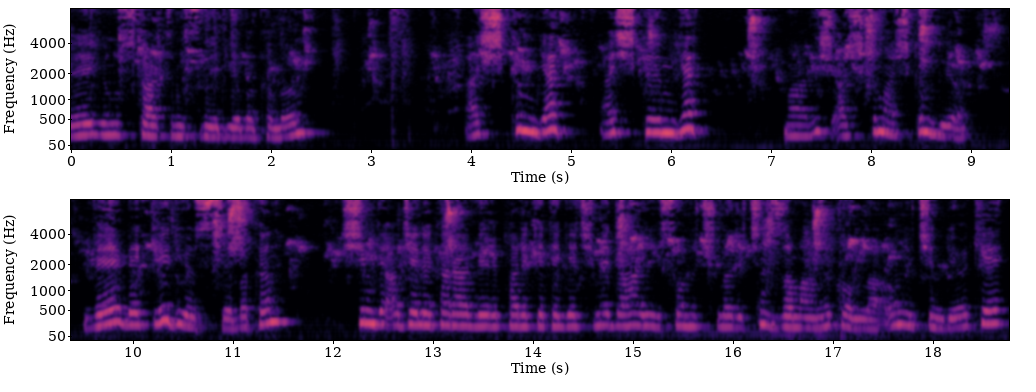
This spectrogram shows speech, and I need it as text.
Ve Yunus kartımız ne diyor bakalım. Aşkım gel, aşkım gel. Maviş aşkım aşkım diyor. Ve bekle diyor size. Bakın şimdi acele karar verip harekete geçme daha iyi sonuçlar için zamanı kolla. Onun için diyor ki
